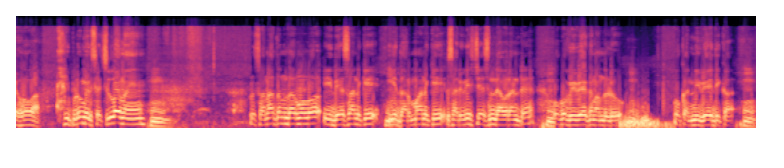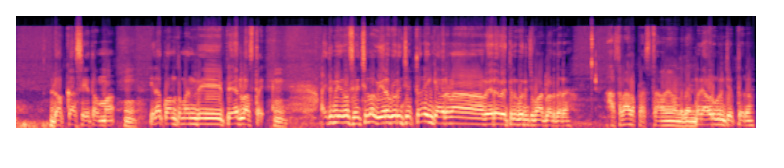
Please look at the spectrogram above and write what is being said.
యహోవా ఇప్పుడు మీరు Hmm. ఇప్పుడు సనాతన ధర్మంలో ఈ దేశానికి ఈ ధర్మానికి సర్వీస్ చేసింది ఎవరంటే ఒక వివేకానందుడు ఒక నివేదిక. డొక్కా సీతమ్మ. ఇలా కొంతమంది పేర్లు వస్తాయి. అయితే మీరు చర్చిలో వీళ్ళ గురించి చెప్తారా? ఇంకెవరైనా వేరే వ్యక్తుల గురించి మాట్లాడతారా? అసలు వాళ్ళ ప్రస్తావనే ఉండదండి. మరి ఎవరి గురించి చెప్తారు?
